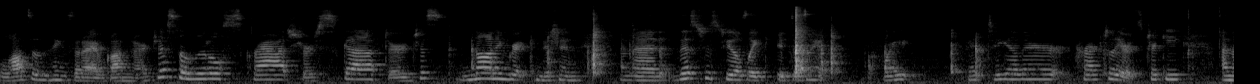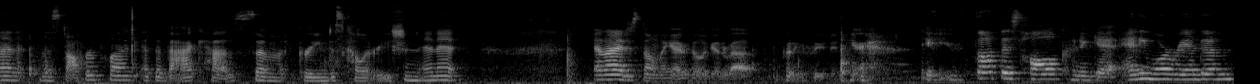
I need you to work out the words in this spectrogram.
lots of the things that I have gotten are just a little scratched or scuffed or just not in great condition. And then this just feels like it doesn't quite fit together correctly or it's tricky. And then the stopper plug at the back has some green discoloration in it. And I just don't think I feel good about putting food in here. If you thought this haul couldn't get any more random,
